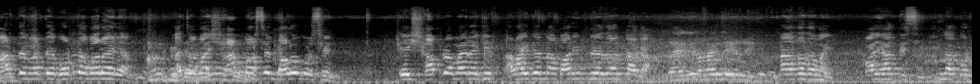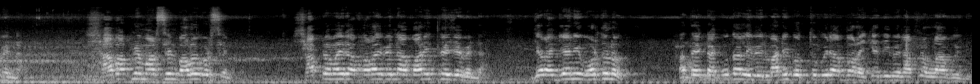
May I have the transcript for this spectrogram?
মারতে মারতে আচ্ছা পার্সেন্ট ভালো করছেন। এই মায়েরা কি না দাদা সাপ আপনি মারছেন, ভালো করছেন। না যাবেন না। যারা জ্ঞানী ভদ্রলোক, হাতে একটা কোদাল নেবেন, মাটি গর্ত করে আব্বা দিবেন, আপনার লাভ হইবে।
